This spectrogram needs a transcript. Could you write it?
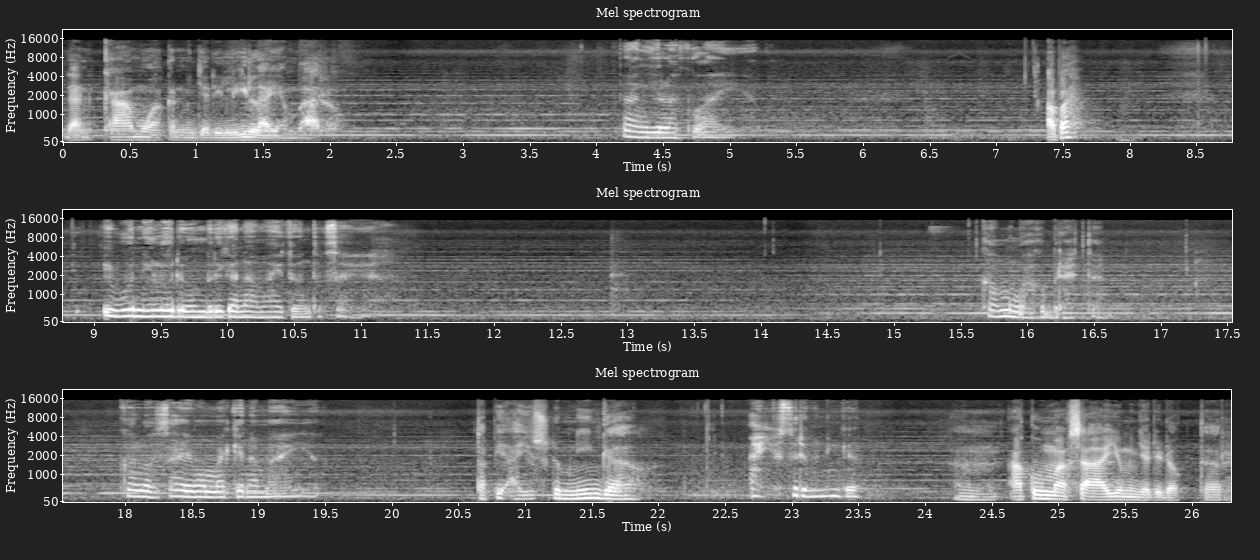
dan kamu akan menjadi Lila yang baru. Panggil aku Ayu. Apa? Ibu Nilo udah memberikan nama itu untuk saya. Kamu gak keberatan kalau saya memakai nama Ayu. Tapi Ayu sudah meninggal. Ayu sudah meninggal. Hmm, aku memaksa Ayu menjadi dokter.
